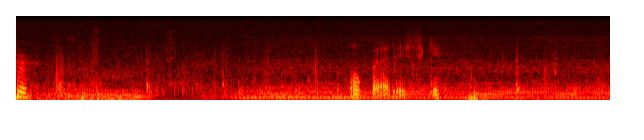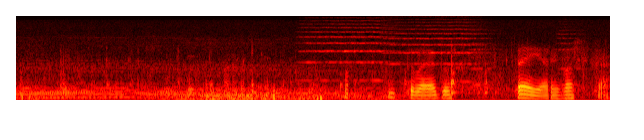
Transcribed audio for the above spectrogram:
Operiski. Nyt tulee joku peijari vastaan.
